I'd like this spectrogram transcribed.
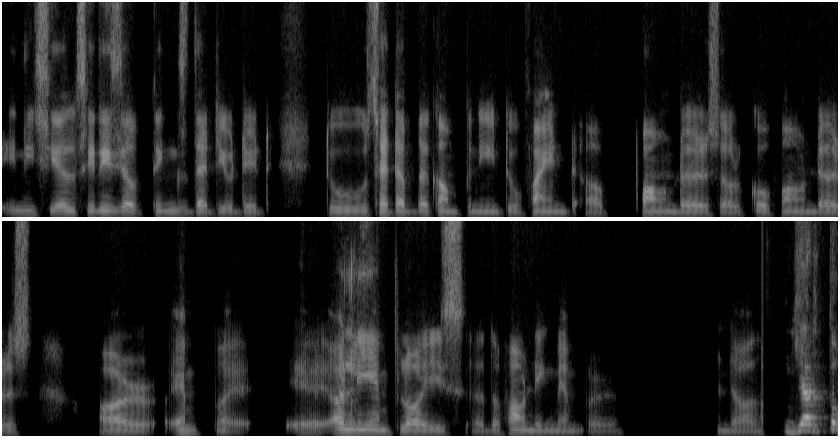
initial series of things that you did to set up the company to find founders और को फाउंडर्स और early employees the founding member यार तो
